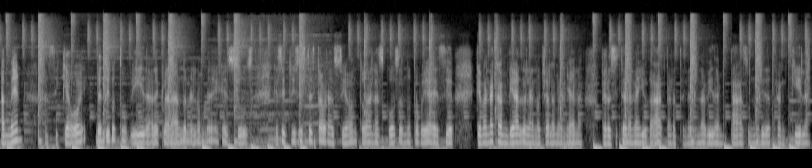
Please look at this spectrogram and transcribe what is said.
Amén. Así que hoy bendigo tu vida declarando en el nombre de Jesús que si tú hiciste esta oración, todas las cosas, no te voy a decir que van a cambiar de la noche a la mañana, pero sí te van a ayudar para tener una vida en paz, una vida tranquila,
